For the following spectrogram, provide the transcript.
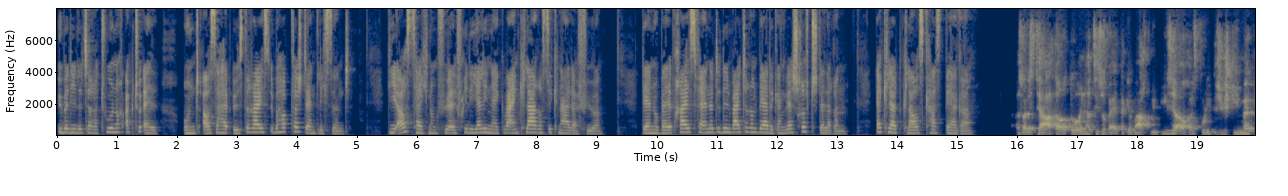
über die Literatur noch aktuell und außerhalb Österreichs überhaupt verständlich sind. Die Auszeichnung für Elfriede Jelinek war ein klares Signal dafür. Der Nobelpreis veränderte den weiteren Werdegang der Schriftstellerin, erklärt Klaus Kastberger. Also als Theaterautorin hat sie so weitergemacht wie bisher, auch als politische Stimme.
